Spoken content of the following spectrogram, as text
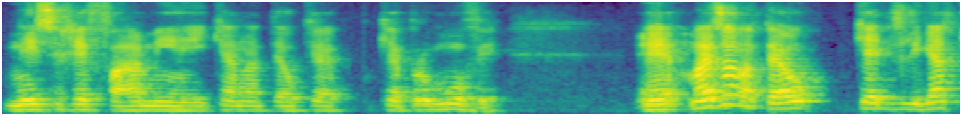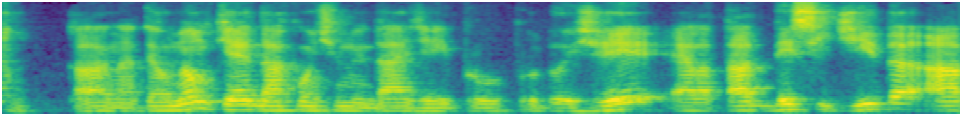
nesse refarming aí que a Anatel quer, quer promover. É, mas a Anatel quer desligar tudo. Tá? A Anatel não quer dar continuidade aí para o 2G, ela está decidida a,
